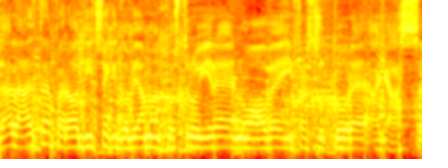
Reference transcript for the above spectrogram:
dall'altra però dice che dobbiamo costruire nuove infrastrutture a gas.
